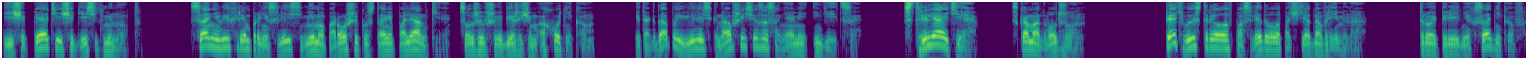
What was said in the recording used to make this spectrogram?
Еще пять, еще десять минут. Сани вихрем пронеслись мимо поросшей кустами полянки, служившей убежищем охотникам, и тогда появились гнавшиеся за санями индейцы. «Стреляйте!» — скомандовал Джон. Пять выстрелов последовало почти одновременно. Трое передних садников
